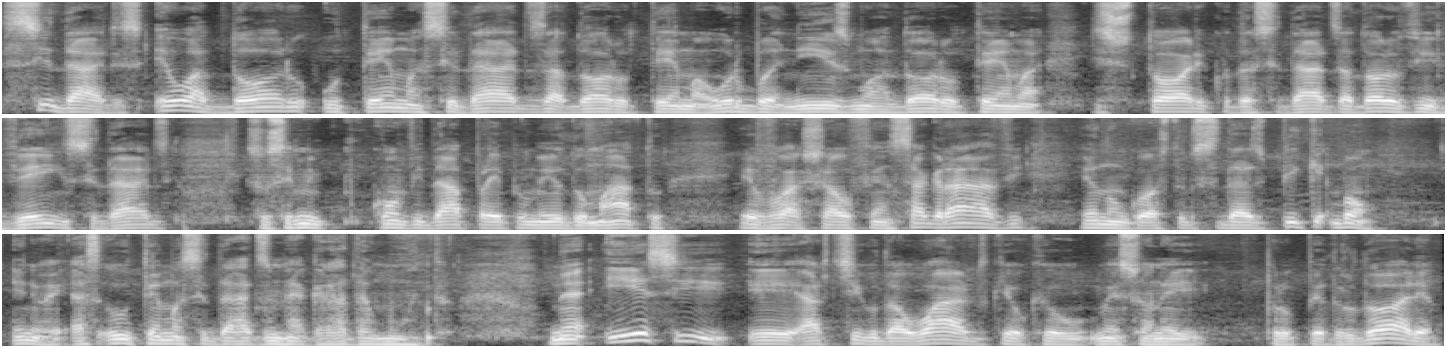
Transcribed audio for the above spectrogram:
Cidades. Eu adoro o tema cidades, adoro o tema urbanismo, adoro o tema histórico das cidades, adoro viver em cidades. Se você me convidar para ir para o meio do mato, eu vou achar ofensa grave. Eu não gosto de cidades pequenas. Bom, anyway, o tema cidades me agrada muito. Né? E esse eh, artigo da Ward, que é o que eu mencionei para o Pedro Dória,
